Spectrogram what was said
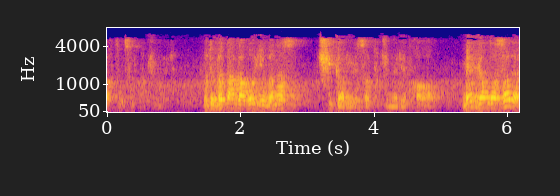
բացել սրբություններ։ Որտեղ վտանգավոր եւ վնաս չի կարելի սրբությունների հետ խաղալ։ Մեր գանդասարը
